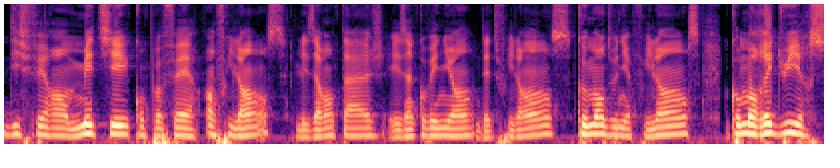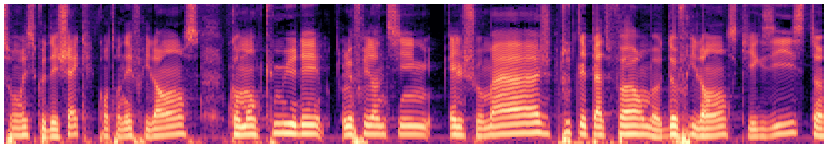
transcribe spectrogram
différents métiers qu'on peut faire en freelance, les avantages et les inconvénients d'être freelance, comment devenir freelance, comment réduire son risque d'échec quand on est freelance, comment cumuler le freelancing et le chômage, toutes les plateformes de freelance qui existent,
